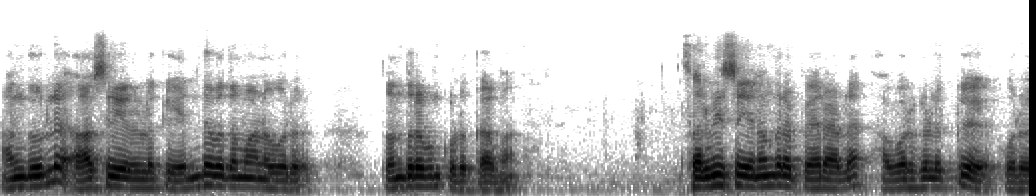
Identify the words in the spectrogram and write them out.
அங்குள்ள ஆசிரியர்களுக்கு எந்த விதமான ஒரு தொந்தரவும் கொடுக்காம சர்வீஸ் செய்யணுங்கிற பேரால் அவர்களுக்கு ஒரு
